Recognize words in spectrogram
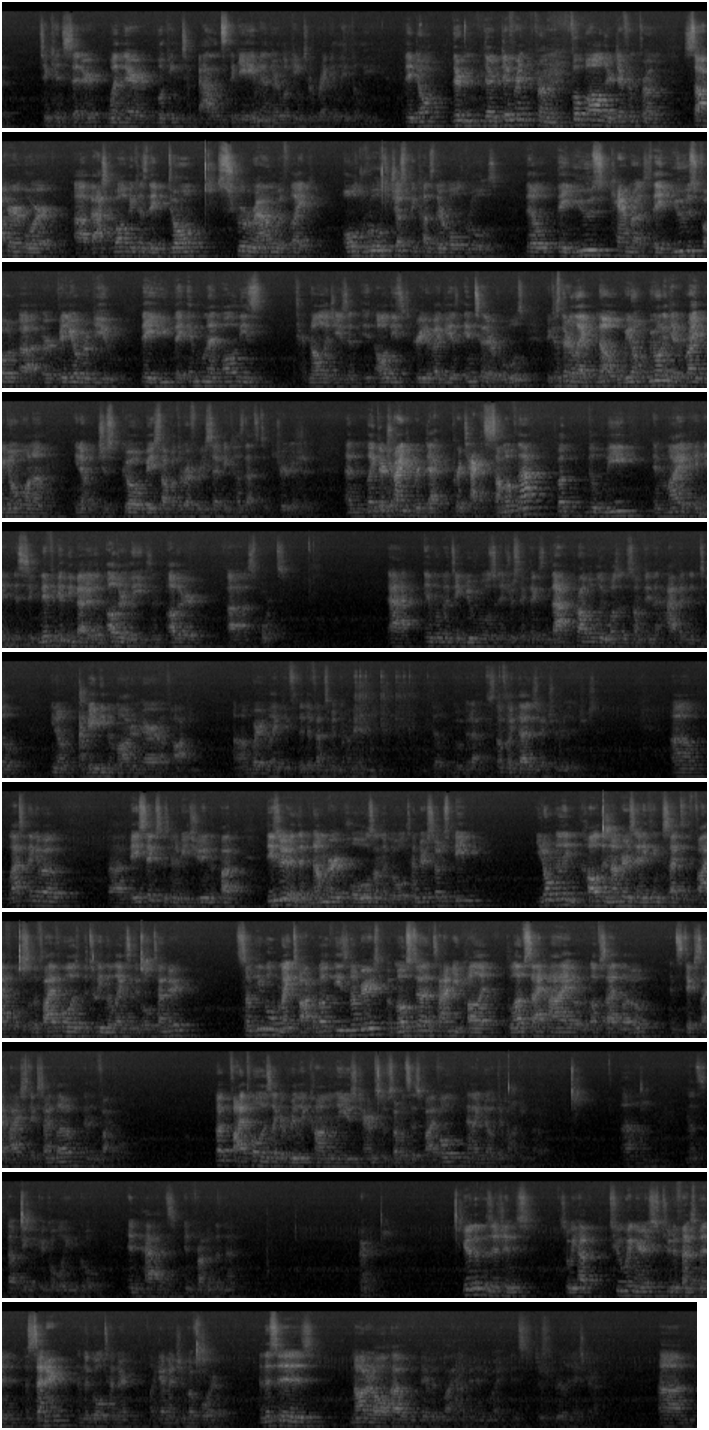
to consider when they're looking to balance the game and they're looking to regulate the league. They don't, they're, they're different from football, they're different from soccer or uh, basketball because they don't screw around with like old rules just because they're old rules. They'll, they use cameras, they use photo, uh, or video review, they, they implement all these technologies and i- all these creative ideas into their rules because they're like, no, we don't, we want to get it right, we don't want to, you know, just go based off what the referee said because that's the tradition. And like they're trying to protect, protect some of that, but the league, in my opinion, is significantly better than other leagues and other uh, sports at implementing new rules and interesting things. And that probably wasn't something that happened until, you know, maybe the modern era of hockey, um, where like if the defensemen come in, they'll move it out. Stuff like that is actually really interesting. Um, last thing about uh, basics is going to be shooting the puck. These are the numbered holes on the goaltender, so to speak. You don't really call the numbers anything besides the five hole. So the five hole is between the legs of the goaltender. Some people might talk about these numbers, but most of the time you call it glove side high or glove side low, and stick side high, stick side low, and then five hole. But five hole is like a really commonly used term, so if someone says five hole, now you know what they're talking about. Um, that's, that would be like a goalie goal, in pads in front of the net. Alright. Here are the positions. So we have two wingers, two defensemen, a center, and the goaltender, like I mentioned before. And this is not at all how they would line up in any way. It's just a really nice graph. Um,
